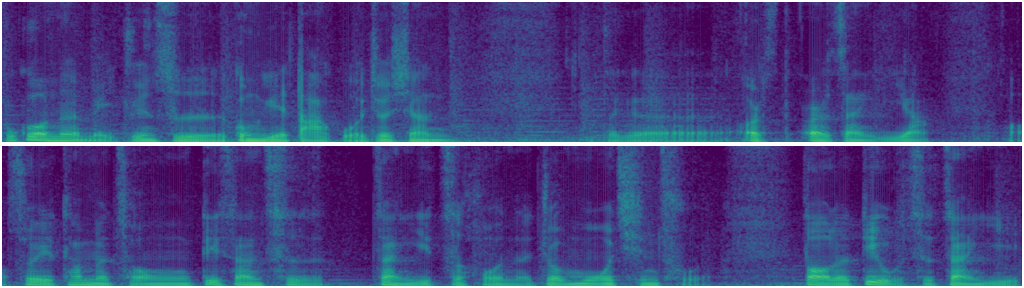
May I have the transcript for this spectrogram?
不过呢，美军是工业大国，就像这个二二战一样，好，所以他们从第三次战役之后呢，就摸清楚了。到了第五次战役，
